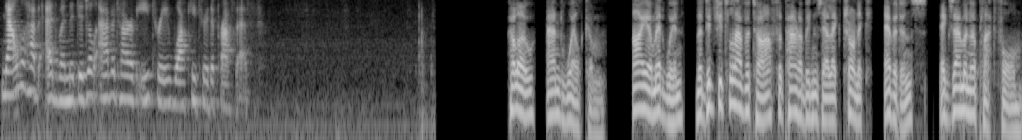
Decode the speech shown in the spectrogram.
Now we'll have Edwin, the digital avatar of E3, walk you through the process. Hello, and welcome. I am Edwin, the digital avatar for Paraben's electronic evidence examiner platform.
